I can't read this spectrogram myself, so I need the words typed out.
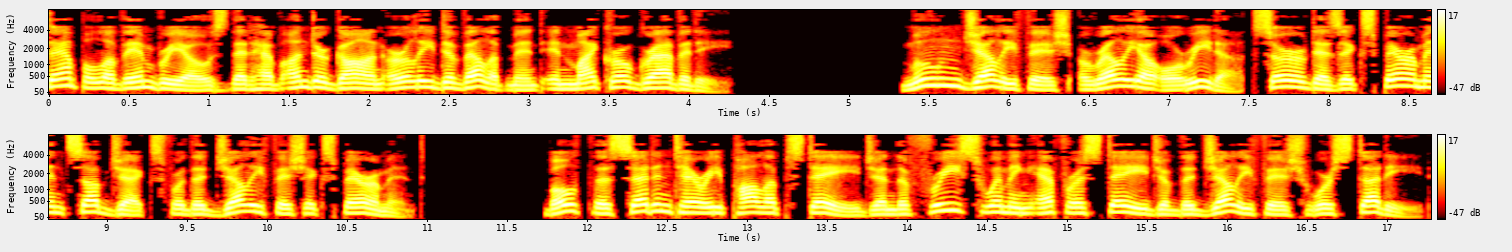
sample of embryos that have undergone early development in microgravity. Moon jellyfish Aurelia aurita served as experiment subjects for the jellyfish experiment. Both the sedentary polyp stage and the free-swimming ephyra stage of the jellyfish were studied.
